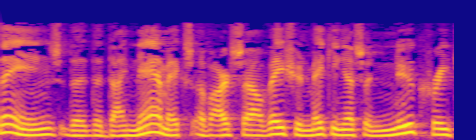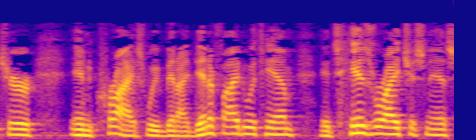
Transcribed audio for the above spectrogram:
things, the, the dynamics of our salvation, making us a new creature in Christ. We've been identified with Him. It's His righteousness.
